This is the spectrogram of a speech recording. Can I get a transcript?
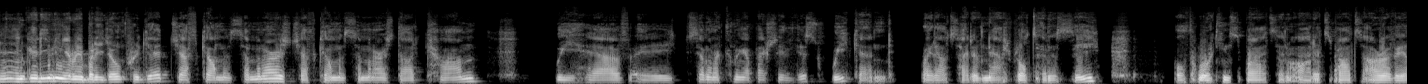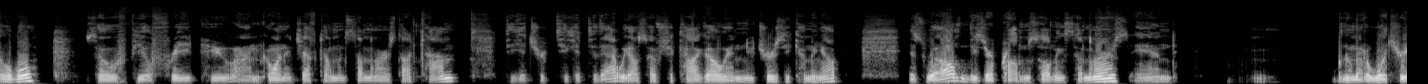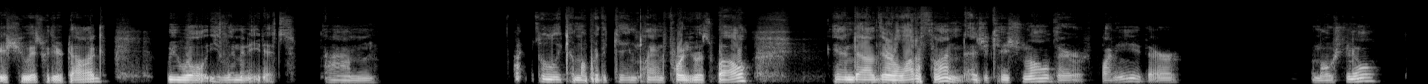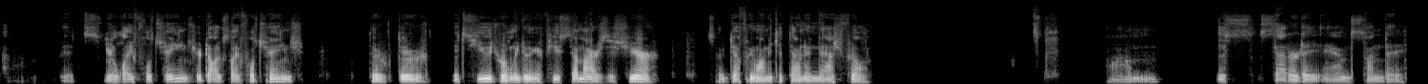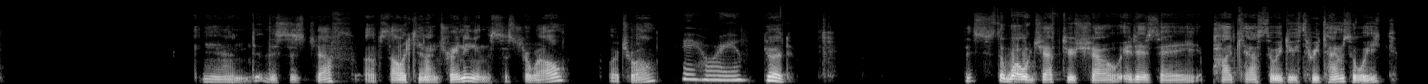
And good evening, everybody. Don't forget Jeff Gellman Seminars, jeffgellmanseminars.com. We have a seminar coming up actually this weekend right outside of Nashville, Tennessee. Both working spots and audit spots are available. So feel free to um, go on to jeffgellmanseminars.com to get your ticket to that. We also have Chicago and New Jersey coming up as well. These are problem solving seminars and um, no matter what your issue is with your dog, we will eliminate it. Um, absolutely come up with a game plan for you as well. And uh, they're a lot of fun, educational, they're funny, they're emotional. Um, it's your life will change, your dog's life will change. They're, they're, it's huge. We're only doing a few seminars this year. So definitely want to get down in Nashville um, this Saturday and Sunday. And this is Jeff of Solid Canine Training, and this is Joelle. Hello, Joelle. Hey, how are you? Good. This is the What Would Jeff Do show. It is a podcast that we do three times a week,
